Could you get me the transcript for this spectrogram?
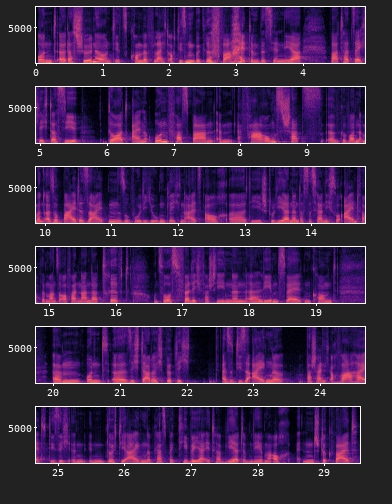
Und äh, das Schöne, und jetzt kommen wir vielleicht auch diesem Begriff Wahrheit ein bisschen näher, war tatsächlich, dass sie dort einen unfassbaren ähm, Erfahrungsschatz äh, gewonnen haben. Also beide Seiten, sowohl die Jugendlichen als auch äh, die Studierenden. Das ist ja nicht so einfach, wenn man so aufeinander trifft und so aus völlig verschiedenen äh, Lebenswelten kommt ähm, und äh, sich dadurch wirklich also diese eigene, wahrscheinlich auch Wahrheit, die sich in, in, durch die eigene Perspektive ja etabliert im Leben, auch ein Stück weit,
